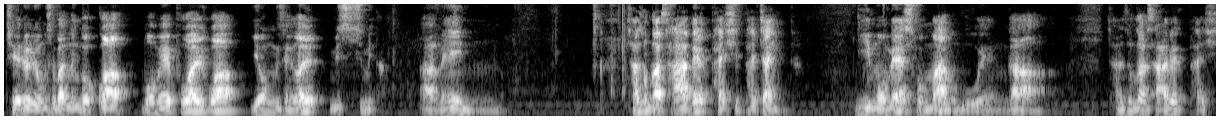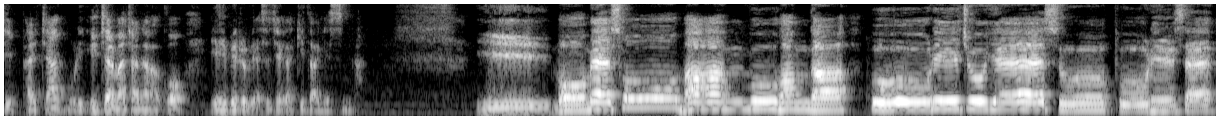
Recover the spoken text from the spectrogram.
죄를 용서받는 것과 몸의 부활과 영생을 믿습니다. 아멘. 찬송가 488장입니다. 이 몸의 소망 무행가. 찬송가 488장 우리 1절만 찬양하고 예배를 위해서 제가 기도하겠습니다. 이 몸의 소망 무한가 우리 주 예수 뿐일세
